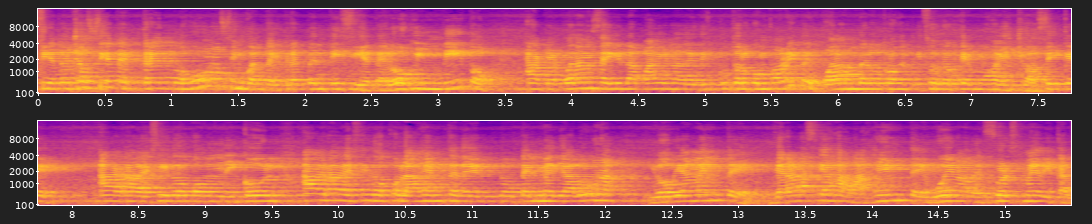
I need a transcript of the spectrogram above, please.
787-321-5327 los invito a que puedan seguir la página de Discútelo con Pablito y puedan ver otros episodios que hemos hecho. Así que agradecido con Nicole agradecido con la gente del Hotel Media Luna y obviamente gracias a la gente buena de First Medical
